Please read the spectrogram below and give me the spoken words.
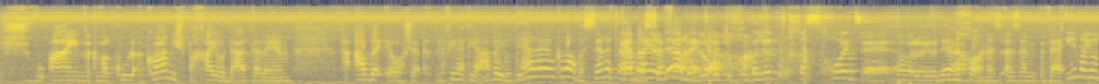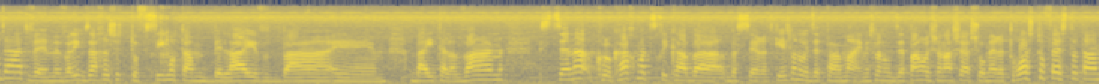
שבועיים, וכבר כל המשפחה יודעת עליהם. האבא, או ש... לפי דעתי האבא יודע עליהם כבר בסרט? כן, בספר יודע, אני לא בטח, בטוחה. הוא פשוט חסכו את זה, אבל הוא יודע. נכון, אז, אז הם, והאימא יודעת, והם מבלים, זה אחרי שתופסים אותם בלייב בבית הלבן. סצנה כל כך מצחיקה ב, בסרט, כי יש לנו את זה פעמיים. יש לנו את זה פעם ראשונה שהשומרת ראש תופסת אותם,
